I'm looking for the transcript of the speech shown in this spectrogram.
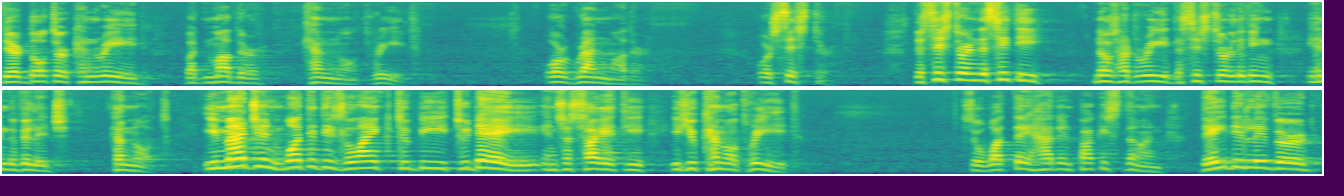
their daughter can read, but mother cannot read, or grandmother, or sister. The sister in the city knows how to read, the sister living in the village cannot. Imagine what it is like to be today in society if you cannot read. So what they had in Pakistan, they delivered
